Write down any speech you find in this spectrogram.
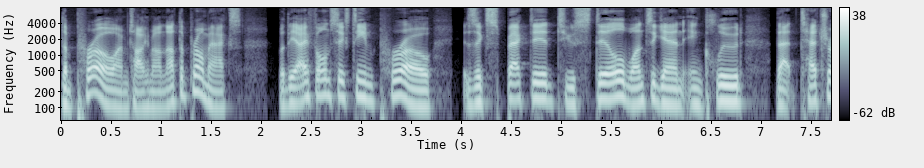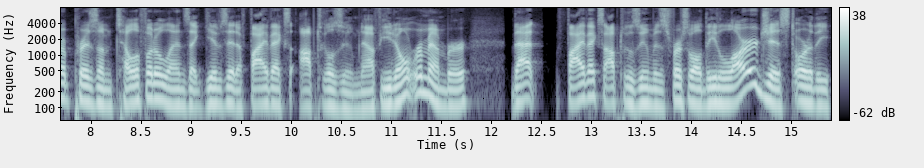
the Pro I'm talking about, not the Pro Max, but the iPhone 16 Pro is expected to still, once again, include that Tetra Prism telephoto lens that gives it a 5x optical zoom. Now, if you don't remember, that 5x optical zoom is, first of all, the largest or the,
